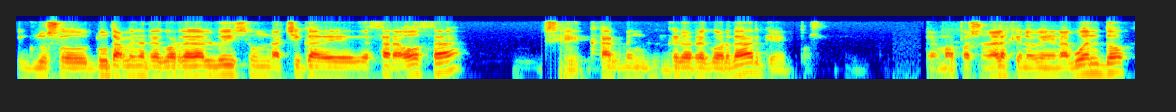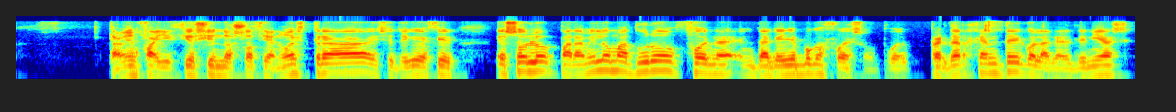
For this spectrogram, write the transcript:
Incluso tú también recordarás, Luis, una chica de, Zaragoza, sí. Carmen, quiero recordar, que pues, temas personales que no vienen a cuento también falleció siendo socia nuestra, eso te quiero decir. Eso lo, para mí lo más duro fue de aquella época fue eso, pues perder gente con la que tenías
